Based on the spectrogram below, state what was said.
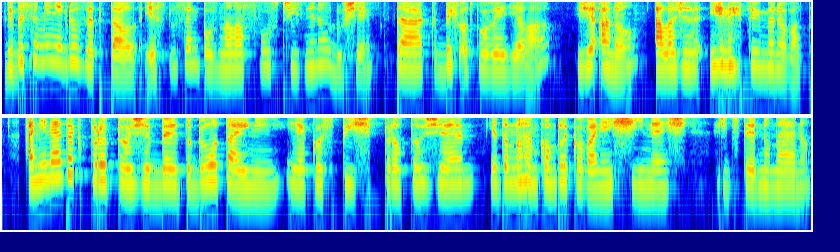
Kdyby se mě někdo zeptal, jestli jsem poznala svou zpřízněnou duši, tak bych odpověděla, že ano, ale že ji nechci jmenovat. Ani ne tak proto, že by to bylo tajný, jako spíš proto, že je to mnohem komplikovanější, než říct jedno jméno.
